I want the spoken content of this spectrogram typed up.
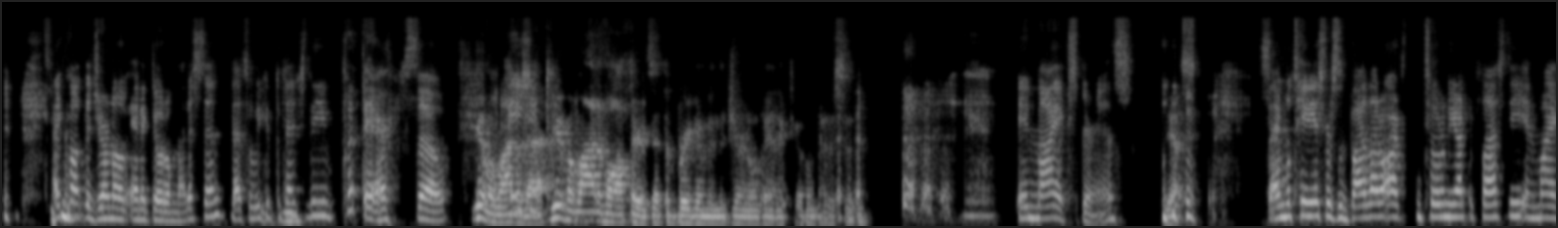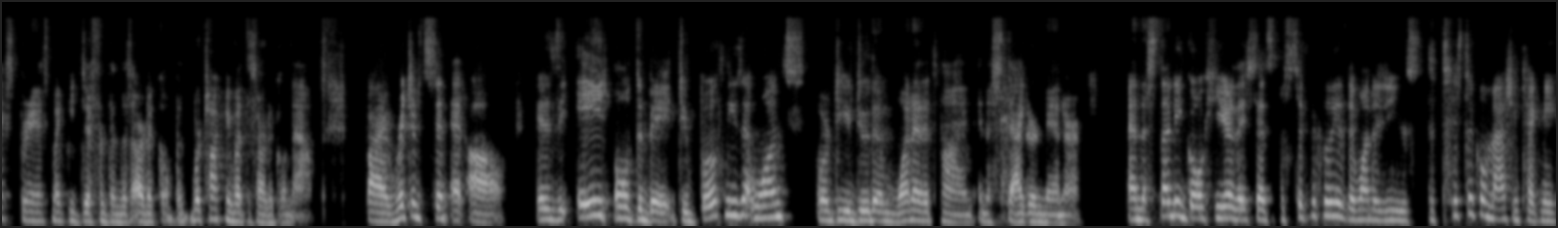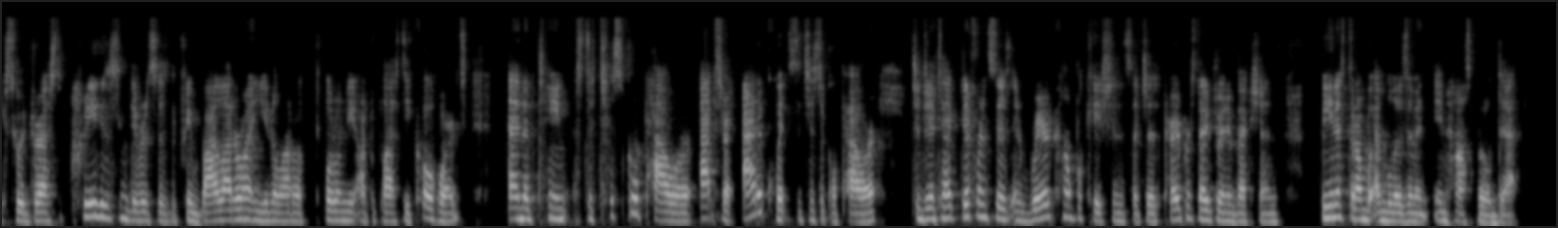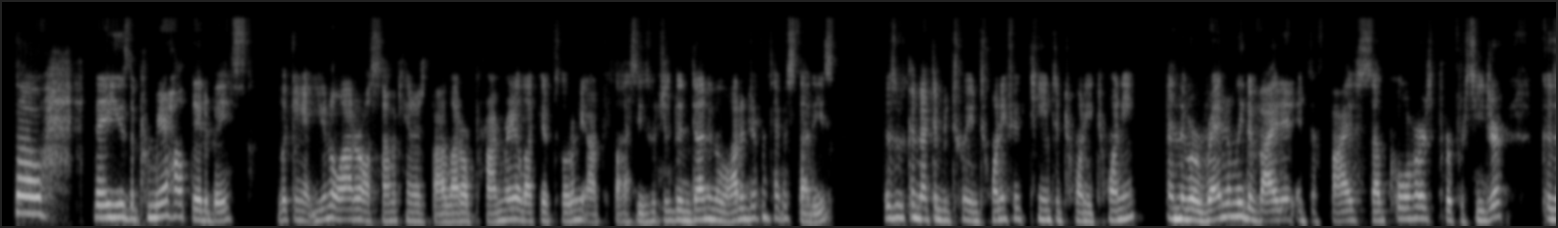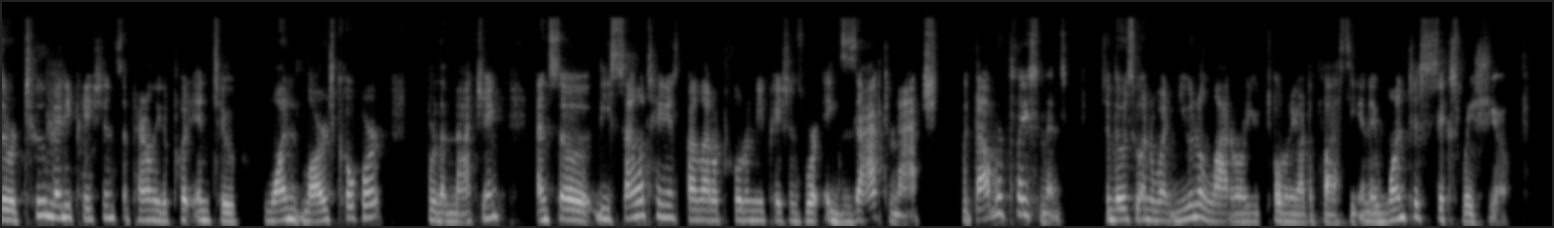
I call it the Journal of Anecdotal Medicine. That's what we could mm-hmm. potentially put there. So you have a lot of that. You have a lot of authors at the Brigham in the Journal of Anecdotal Medicine. in my experience, yes. Simultaneous versus bilateral total knee arthroplasty, in my experience, might be different than this article, but we're talking about this article now by Richardson et al. It is the age old debate. Do both knees at once or do you do them one at a time in a staggered manner? And the study goal here, they said specifically that they wanted to use statistical matching techniques to address pre existing differences between bilateral and unilateral total knee arthroplasty cohorts and obtain statistical power, sorry, adequate statistical power to detect differences in rare complications such as periprosthetic joint infection, venous thromboembolism, and in-hospital death. So they use the Premier Health database looking at unilateral simultaneous bilateral primary elective total knee arthroplasties, which has been done in a lot of different types of studies. This was conducted between 2015 to 2020, and they were randomly divided into five subcohorts per procedure because there were too many patients apparently to put into one large cohort for the matching. And so the simultaneous bilateral total knee patients were exact match without replacement to those who underwent unilateral total knee arthroplasty in a one to six ratio.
